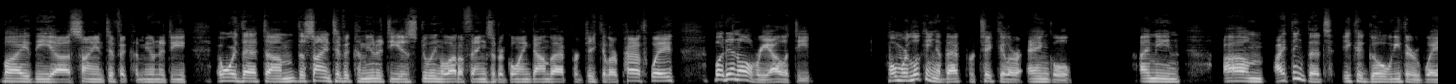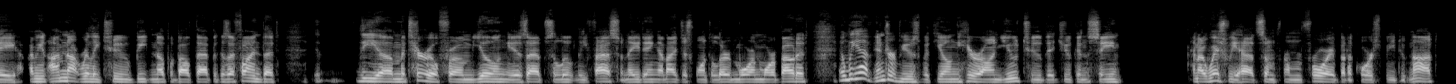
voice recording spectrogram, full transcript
by the uh, scientific community, or that um, the scientific community is doing a lot of things that are going down that particular pathway. But in all reality, when we're looking at that particular angle, I mean, um, I think that it could go either way. I mean, I'm not really too beaten up about that because I find that the uh, material from Jung is absolutely fascinating and I just want to learn more and more about it. And we have interviews with Jung here on YouTube that you can see. And I wish we had some from Freud, but of course we do not.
